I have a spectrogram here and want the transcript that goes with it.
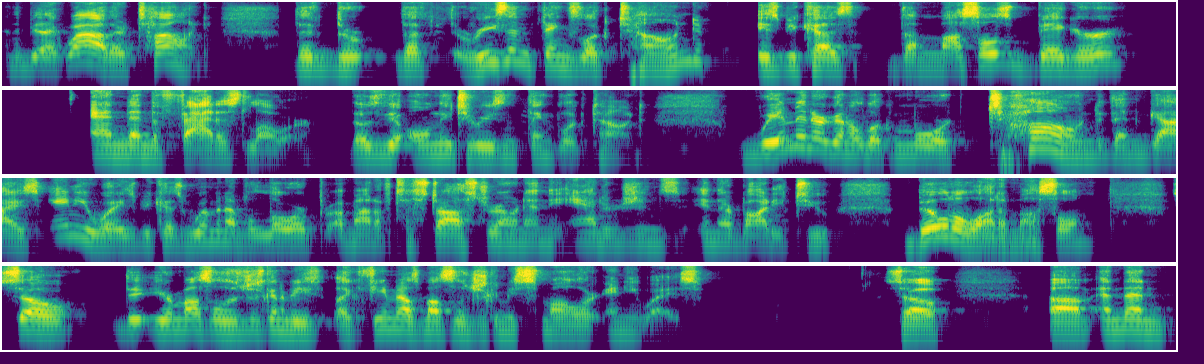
and then be like, wow, they're toned. The, the, the reason things look toned is because the muscle's bigger and then the fat is lower. Those are the only two reasons things look toned. Women are going to look more toned than guys, anyways, because women have a lower amount of testosterone and the androgens in their body to build a lot of muscle. So the, your muscles are just going to be like females' muscles are just going to be smaller, anyways. So, um, and then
